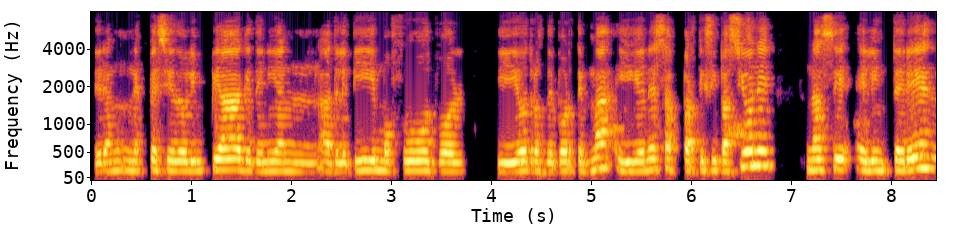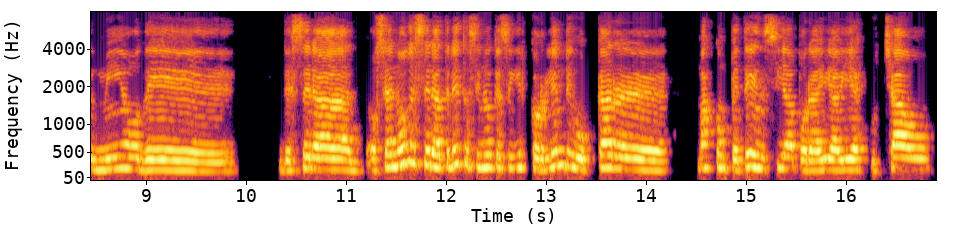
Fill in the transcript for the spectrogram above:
eran una especie de olimpiada que tenían atletismo, fútbol y otros deportes más, y en esas participaciones nace el interés mío de, ser, o sea, no de ser atleta, sino que seguir corriendo y buscar eh, más competencia, por ahí había escuchado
